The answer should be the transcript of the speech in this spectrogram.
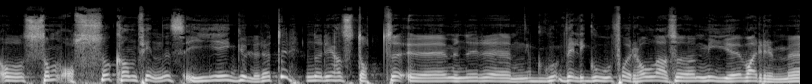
og som også kan finnes i gulrøtter. Når de har stått under veldig gode forhold, altså mye varme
